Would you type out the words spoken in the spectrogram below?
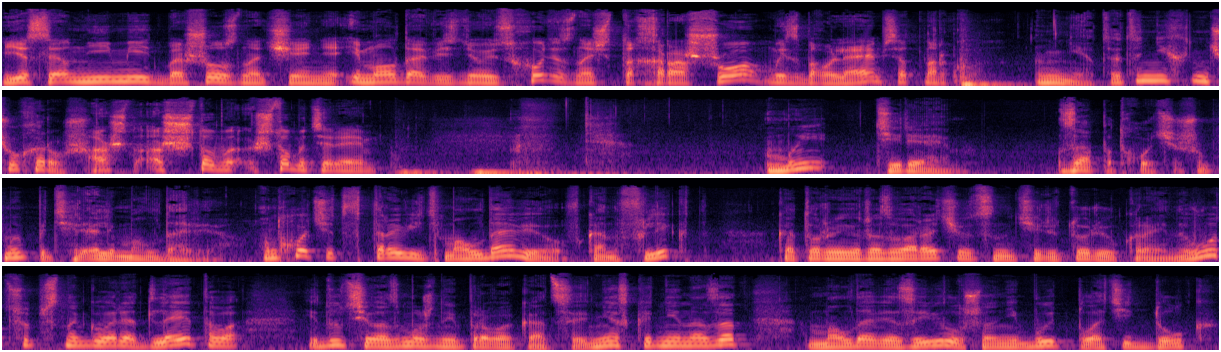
если он не имеет большого значения, и Молдавия из него исходит, значит, это хорошо, мы избавляемся от наркоза. Нет, это не, ничего хорошего. А, что, а что, мы, что мы теряем? Мы теряем. Запад хочет, чтобы мы потеряли Молдавию. Он хочет втравить Молдавию в конфликт, который разворачивается на территории Украины. Вот, собственно говоря, для этого идут всевозможные провокации. Несколько дней назад Молдавия заявила, что она не будет платить долг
